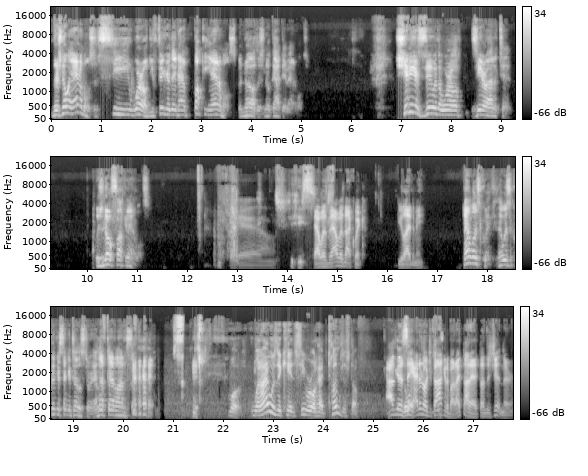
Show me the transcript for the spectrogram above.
there's no animals at SeaWorld. You figure they'd have fucking animals, but no, there's no goddamn animals. Shittiest zoo in the world, zero out of ten. There's no fucking animals. Yeah, Jeez. that was that was not quick. You lied to me. That was quick. That was the quickest I could tell the story. I left out a lot of stuff. Well, when I was a kid, SeaWorld had tons of stuff. I was gonna The say one- I don't know what you're talking about. I thought I had tons of shit in there.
